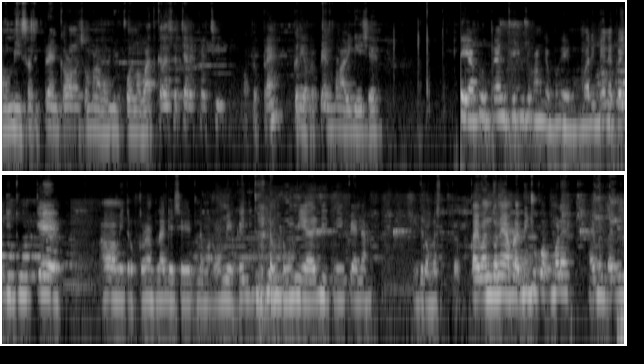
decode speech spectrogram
મમ્મી સાથે પ્રેન્ક કરવાનો છે. હમણાં મમ્મી ફોનમાં વાત કરે છે અત્યારે પછી. આપણે પ્રેન્ક કરીએ, આપણે પેન પણ આવી ગઈ છે. એ આપણું પ્રેન્ક થઈ ગયું છે, કારણ કે ભાઈ, મારી બેને કહી દીધું કે, આવા મિત્રો કરંટ લાગે છે. એટલે મારી મમ્મીએ કહી દીધું, એટલે મારી મમ્મીએ અડી જ નહીં પેન મિત્રો, મસ્ત. કાંઈ વાંધો નહીં, આપણે બીજું કોક મળે. ભાઈબંધ ભાઈ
